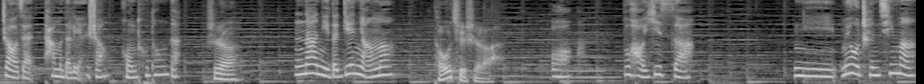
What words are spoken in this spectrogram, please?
照在他们的脸上，红彤彤的。是啊。那你的爹娘呢？都去世了。哦，不好意思啊。你没有成亲吗？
